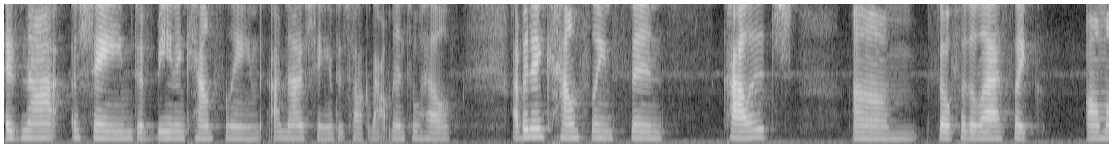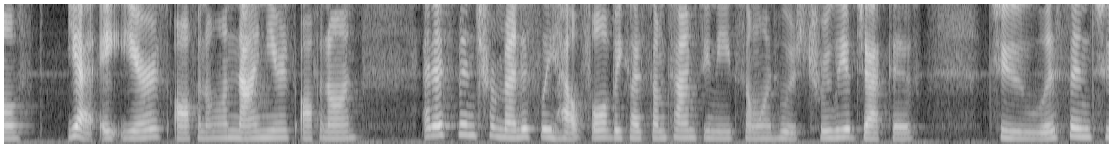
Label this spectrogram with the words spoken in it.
is not ashamed of being in counseling. I'm not ashamed to talk about mental health. I've been in counseling since college. Um, so for the last like almost, yeah, eight years off and on, nine years off and on. And it's been tremendously helpful because sometimes you need someone who is truly objective to listen to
